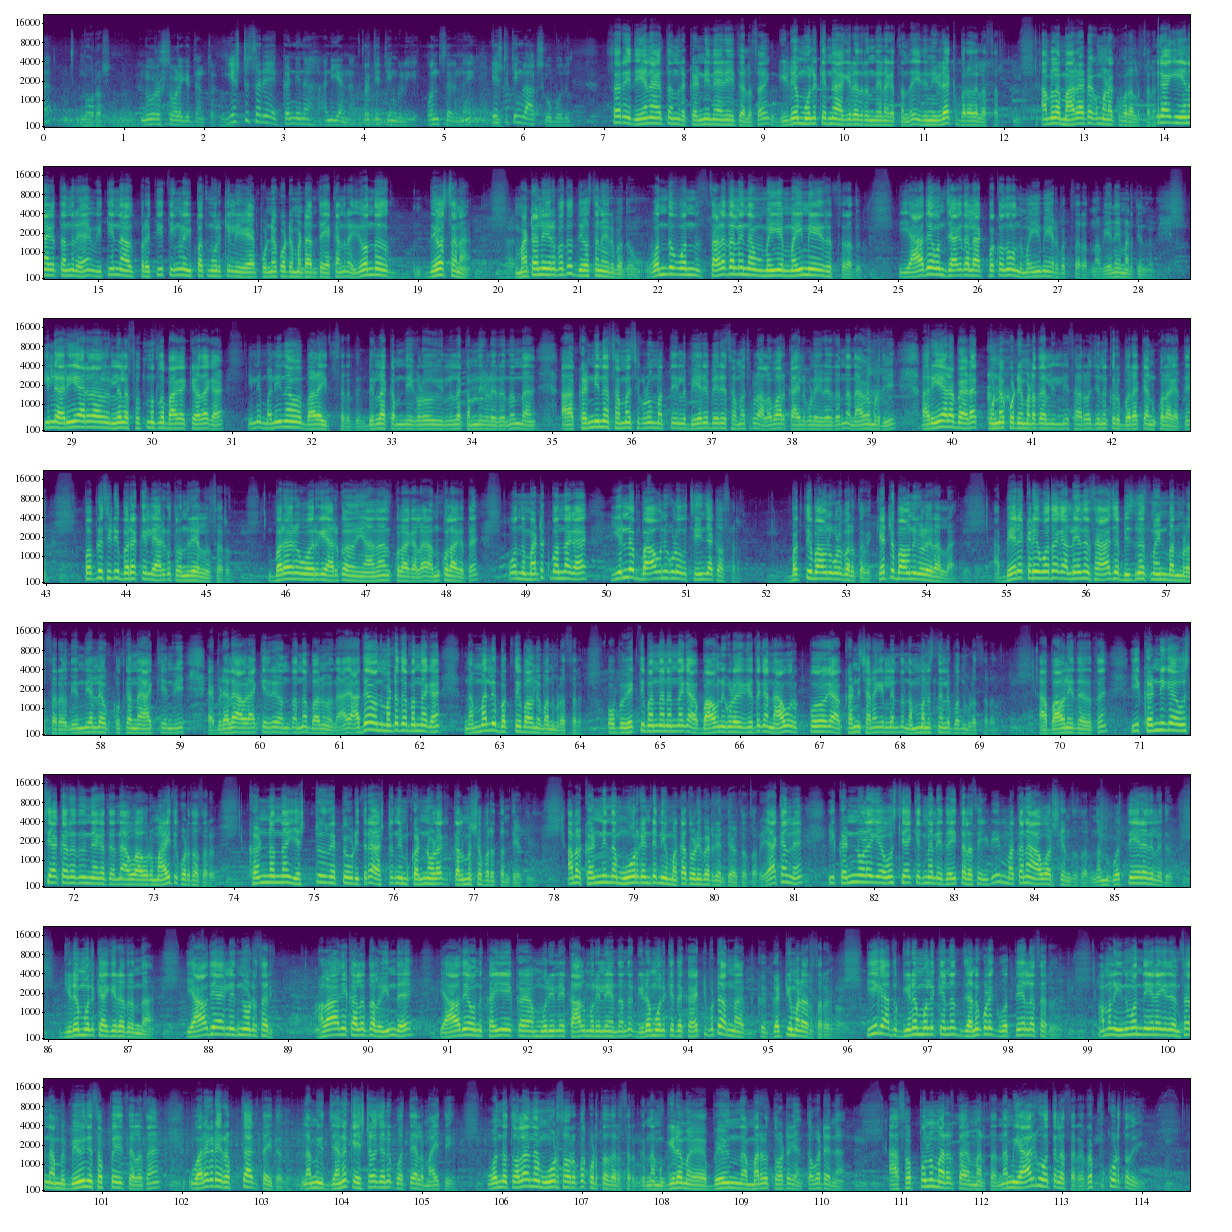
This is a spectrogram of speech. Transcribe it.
ನೂರು ವರ್ಷ. ನೂರು ವರ್ಷ ಒಳಗಿದ್ದಂಥದ್ದು. ಎಷ್ಟು ಸರಿ ಕಣ್ಣಿನ ಹನಿಯನ್ನು ಪ್ರತಿ ತಿಂಗಳಿಗೆ ಒಂದು ಸರಿ ಎಷ್ಟು ತಿಂಗಳು ಹಾಕ್ಸ್ಕೋಬೋದು? ಸರ್, ಇದು ಏನಾಗುತ್ತೆ ಅಂದರೆ ಕಣ್ಣಿನ ಏನೈತಲ್ಲ ಸರ್, ಗಿಡ ಮೂಲಕಿಂದ ಆಗಿರೋದ್ರಿಂದ ಏನಾಗುತ್ತೆ ಅಂದರೆ ಇದನ್ನ ಇಡಕ್ಕೆ ಬರೋದಿಲ್ಲ ಸರ್. ಆಮೇಲೆ ಮಾರಾಟಕ್ಕೆ ಮಾಡೋಕ್ಕೆ ಬರಲ್ಲ ಸರ್. ಹಾಗಾಗಿ ಏನಾಗುತ್ತೆ ಅಂದರೆ ವಿತಿನ್ ನಾವು ಪ್ರತಿ ತಿಂಗಳು ಇಪ್ಪತ್ತ್ಮೂರು ಕಿಲಿ ಪುಣ್ಯಕೋಟೆ ಮಠ ಅಂತ ಯಾಕಂದರೆ ಇದೊಂದು ದೇವಸ್ಥಾನ. ಮಠನೂ ಇರ್ಬೋದು ದೇವಸ್ಥಾನ ಇರ್ಬೋದು. ಒಂದು ಒಂದು ಸ್ಥಳದಲ್ಲಿ ನಾವು ಮೈ ಮೈ ಮೇ ಇರುತ್ತೆ ಸರ್ ಅದು. ಯಾವುದೇ ಒಂದು ಜಾಗದಲ್ಲಿ ಹಾಕ್ಬೇಕು ಅನ್ನೋ ಒಂದು ಮಹಿಮೆ ಇರ್ಬೇಕು ಸರ್ ಅದು ನಾವು ಏನೇ ಮಾಡ್ತಿದ್ರು. ಇಲ್ಲಿ ಹರಿಹರ ಇಲ್ಲೆಲ್ಲ ಸುತ್ತಮುತ್ತಲ ಭಾಗ ಕೇಳಿದಾಗ ಇಲ್ಲಿ ಮಲಿನ ಭಾಳ ಇತ್ತು ಸರ್ ಅದು. ಬಿರ್ಲಾ ಕಂಪ್ನಿಗಳು, ಇಲ್ಲೆಲ್ಲ ಕಂಪ್ನಿಗಳು ಇರೋದ್ರಿಂದ ಆ ಕಣ್ಣಿನ ಸಮಸ್ಯೆಗಳು ಮತ್ತು ಇಲ್ಲಿ ಬೇರೆ ಬೇರೆ ಸಮಸ್ಯೆಗಳು ಹಲವಾರು ಕಾಯಿಲೆಗಳು ಇರೋದ್ರಿಂದ ನಾವೇ ಮಾಡಿದ್ವಿ ಹರಿಹರ ಬೇಡ ಪುಣ್ಯಕೋಟೆ ಮಠದಲ್ಲಿ ಇಲ್ಲಿ ಸಾರ್ವಜನಿಕರು ಬರೋಕ್ಕೆ ಅನುಕೂಲ ಆಗುತ್ತೆ. ಪಬ್ಲಿಸಿಟಿ ಬರೋಕ್ಕೆ ಇಲ್ಲಿ ಯಾರಿಗೂ ತೊಂದರೆ ಇಲ್ಲ ಸರ್. ಬರೋರಿಗೆ ಯಾರಿಗೂ ಅನಾನುಕೂಲ ಆಗಲ್ಲ, ಅನುಕೂಲ ಆಗುತ್ತೆ. ಒಂದು ಮಠಕ್ಕೆ ಬಂದಾಗ ಎಲ್ಲ ಭಾವನೆಗಳು ಚೇಂಜ್ ಆಗ್ತಾವೆ ಸರ್. ಭಕ್ತಿ ಭಾವನೆಗಳು ಬರ್ತವೆ ಕೆಟ್ಟ ಭಾವನೆಗಳು ಇರಲ್ಲ. ಬೇರೆ ಕಡೆ ಹೋದಾಗ ಅಲ್ಲೇನೇ ಸಹಜ ಬಿಸ್ನೆಸ್ ಮೈಂಡ್ ಬಂದ್ಬಿಡುತ್ತೆ ಸರ್. ಒಂದು ಹಿಂದೆಲ್ಲ ಕುತ್ಕೊಂಡು ಹಾಕಿದ್ವಿ ಬಿಡಲ್ಲ, ಅವ್ರು ಹಾಕಿದ್ರಿ ಅಂತಂದ ಭಾವನೆ ಅದೇ ಒಂದು ಮಟ್ಟದ ಬಂದಾಗ ನಮ್ಮಲ್ಲಿ ಭಕ್ತಿ ಭಾವನೆ ಬಂದ್ಬಿಡುತ್ತೆ ಸರ್. ಒಬ್ಬ ವ್ಯಕ್ತಿ ಬಂದನಂದಾಗ ಆ ಭಾವನೆಗಳು ಇದ್ದಾಗ ನಾವು ಆ ಕಣ್ಣು ಚೆನ್ನಾಗಿರಲಿ ಅಂತ ನಮ್ಮ ಮನಸ್ಸಿನಲ್ಲಿ ಬಂದ್ಬಿಡುತ್ತೆ ಸರ್ ಅದು. ಆ ಭಾವನೆ ಇರುತ್ತೆ. ಈ ಕಣ್ಣಿಗೆ ಔಷಧಿ ಹಾಕೋದ್ರಿಂದ ಏನಾಗುತ್ತೆ ನಾವು ಅವ್ರು ಮಾಹಿತಿ ಕೊಡ್ತಾರೆ ಸರ್. ಕಣ್ಣನ್ನು ಎಷ್ಟು ರೆಪ್ಪೆ ಹೊಡಿತಾರೆ ಅಷ್ಟು ನಿಮ್ಮ ಕಣ್ಣೊಳಗೆ ಕಲ್ಮಶ ಬರುತ್ತೆ ಅಂತ ಹೇಳ್ತೀವಿ. ಆಮೇಲೆ ಕಣ್ಣಿಂದ ಮೂರು ಗಂಟೆ ನೀವು ಮಖ ತೊಳಿಬೇಡ್ರಿ ಅಂತ ಹೇಳ್ತಾರೆ ಸರ್. ಯಾಕಂದರೆ ಈ ಕಣ್ಣಿನೊಳಗೆ ಔಷಧಿ ಹಾಕಿದ ಮೇಲೆ ಇದು ಸರ್, ಇಡೀ ಮಕನ ಆವರಿಸ್ಕೊಂತ ಸರ್ ನಮಗೆ ಗೊತ್ತೇ ಇರೋದಿಲ್ಲ ಇದು. ಗಿಡಮೂಲಿಕೆ ಆಗಿರೋದ್ರಿಂದ. ಯಾವುದೇ ಆಗಲಿ ಇದು ನೋಡ್ರಿ ಸರ್ ಹಲಾದಿ ಕಾಲದಲ್ಲ ಹಿಂದೆ ಯಾವುದೇ ಒಂದು ಕೈ ಕ ಮುರಿಲಿ, ಕಾಲು ಮುರಿಲಿ ಅಂತಂದ್ರೆ ಗಿಡಮೂಲಿಕೆದ ಕಟ್ಟಿಬಿಟ್ಟು ಅದನ್ನ ಗಟ್ಟಿ ಮಾಡೋರು ಸರ್. ಈಗ ಅದು ಗಿಡಮೂಲಿಕೆ ಅನ್ನೋದು ಜನಗಳಿಗೆ ಗೊತ್ತೇ ಇಲ್ಲ ಸರ್. ಆಮೇಲೆ ಇನ್ನೊಂದು ಏನಾಗಿದೆ ಅಂತ ನಮ್ಮ ಬೇವಿನ ಸೊಪ್ಪು ಐತಲ್ಲ ಸರ್, ಹೊರಗಡೆ ರಫ್ತು ಆಗ್ತಾ ಇದೆ ಅದು ನಮಗೆ ಜನಕ್ಕೆ ಎಷ್ಟೋ ಜನಕ್ಕೆ ಗೊತ್ತೇ ಇಲ್ಲ ಮಾಹಿತಿ. ಒಂದು ತೊಲ ನಮ್ಮ ಮೂರು ಸಾವಿರ ರೂಪಾಯಿ ಕೊಡ್ತಾ ಸರ್, ನಮ್ಮ ಗಿಡ ಬೇವಿನ ಮರದ ತೋಟಗೆ ತೊಗಟೆನ. ಆ ಸೊಪ್ಪನ್ನು ಮರತಾ ಮಾರ್ತಾರೆ ನಮ್ಗೆ ಯಾರಿಗೂ ಗೊತ್ತಿಲ್ಲ ಸರ್ ರಫ್ ಕೊಡ್ತದ್ವಿ.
